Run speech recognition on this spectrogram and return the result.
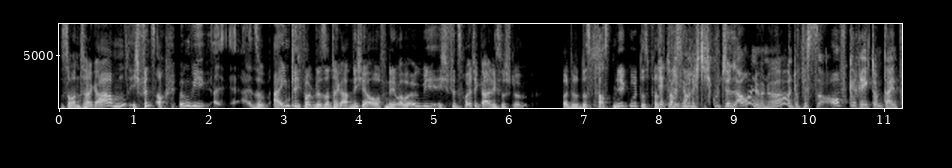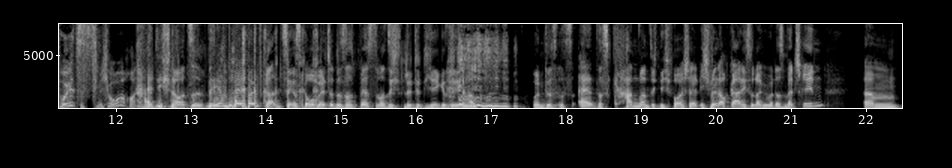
Sonntagabend. Ich finde es auch irgendwie, äh, also eigentlich wollten wir Sonntagabend nicht mehr aufnehmen, aber irgendwie, ich finde es heute gar nicht so schlimm. Und das passt mir gut, das passt Ja, du hast ja richtig gute Laune, ne? Und du bist so aufgeregt und dein Puls ist ziemlich hoch. Und halt die Schnauze. Nebenbei läuft gerade ein CSGO-Match und das ist das Beste, was ich legit je gesehen habe. und das ist, äh, das kann man sich nicht vorstellen. Ich will auch gar nicht so lange über das Match reden. Ähm,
